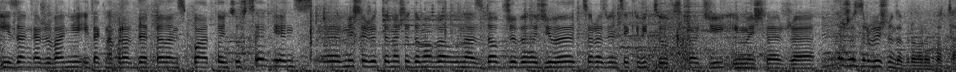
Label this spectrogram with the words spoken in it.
i zaangażowanie i tak naprawdę pełen skład końcówce, więc yy, myślę, że te mecze domowe u nas dobrze wychodziły. Coraz więcej kibiców przychodzi i myślę, że, że zrobiliśmy dobrą robotę.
